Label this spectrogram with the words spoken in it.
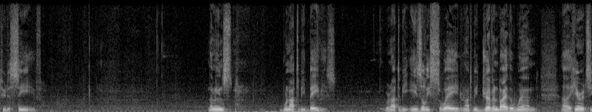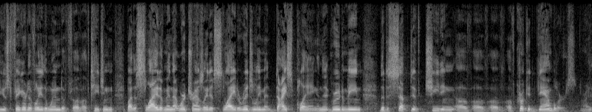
to deceive. That means we're not to be babies. We're not to be easily swayed. We're not to be driven by the wind. Uh, here it's used figuratively, the wind of, of, of, teaching by the sleight of men. That word translated sleight originally meant dice playing, and it grew to mean the deceptive cheating of, of, of, of crooked gamblers, right?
